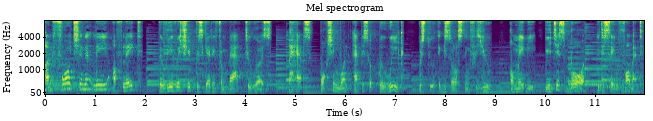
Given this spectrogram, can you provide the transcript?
Unfortunately, of late, the viewership was getting from bad to worse. Perhaps watching one episode per week was too exhausting for you. Or maybe you're just bored with the same format.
